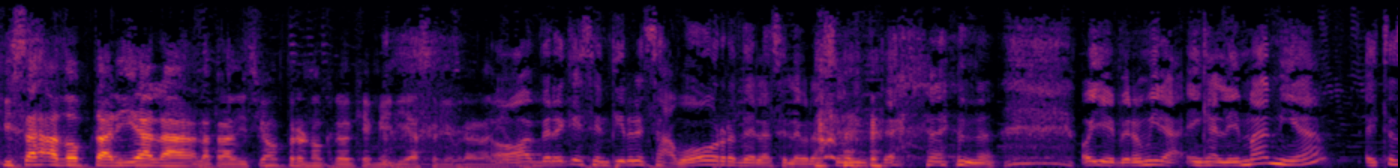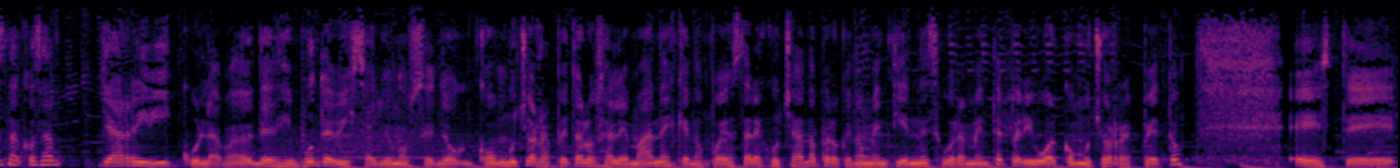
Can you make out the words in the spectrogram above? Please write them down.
quizás adoptaría la, la tradición, pero no creo que me iría a celebrar a Dios. Oh, pero hay que sentir el sabor de la celebración interna. Oye, pero mira, en Alemania, esta es una cosa ya ridícula, desde mi punto de vista. Yo no sé, yo, con mucho respeto a los alemanes que nos pueden estar escuchando, pero que no me entienden seguramente, pero igual con mucho respeto. Este,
